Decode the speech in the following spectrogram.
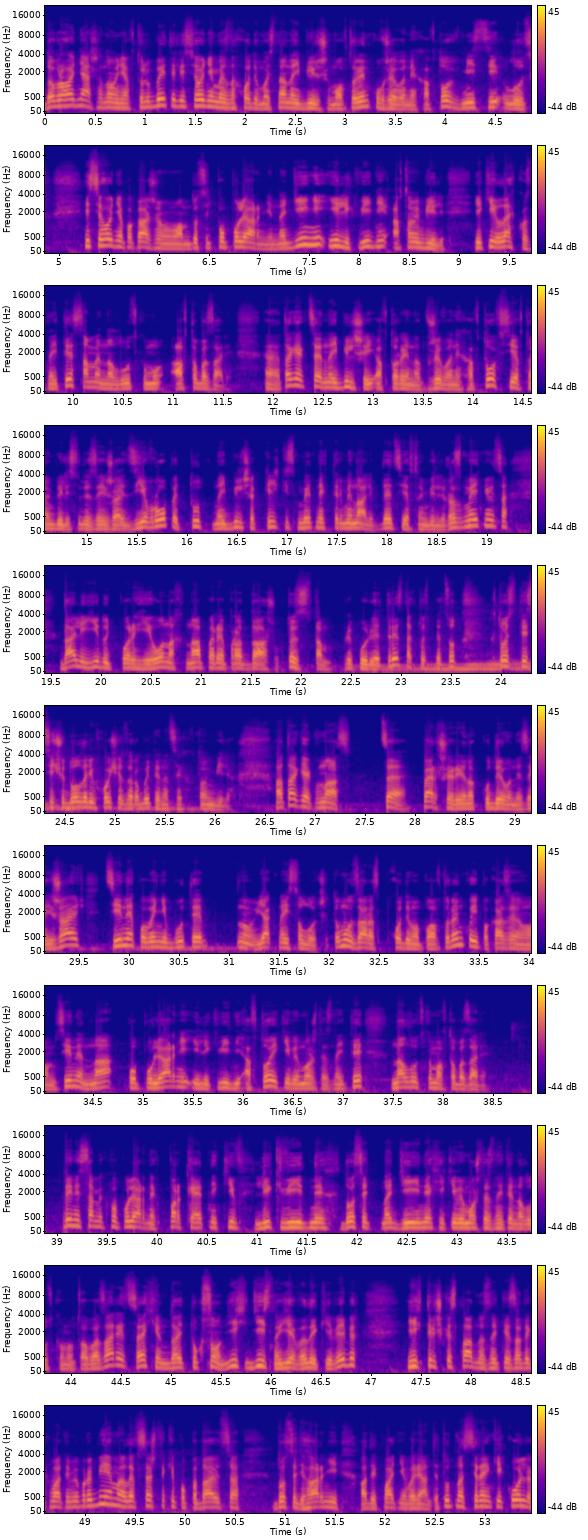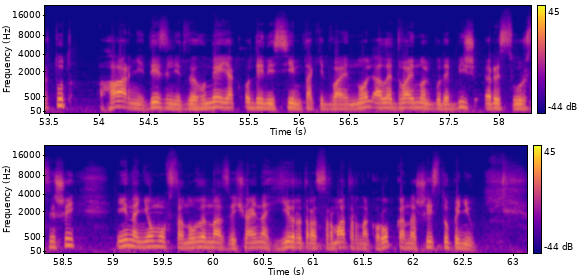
Доброго дня, шановні автолюбителі. Сьогодні ми знаходимося на найбільшому авторинку вживаних авто в місті Луцьк. І сьогодні покажемо вам досить популярні надійні і ліквідні автомобілі, які легко знайти саме на Луцькому автобазарі. Е, Так як це найбільший авторинок вживаних авто, всі автомобілі сюди заїжджають з Європи. Тут найбільша кількість митних терміналів, де ці автомобілі розмитнюються. Далі їдуть по регіонах на перепродажу. Хтось там прикурює 300, хтось 500, хтось 1000 доларів хоче заробити на цих автомобілях. А так як в нас це перший ринок, куди вони заїжджають. Ціни повинні бути ну як найсолодші. Тому зараз ходимо по авторинку і показуємо вам ціни на популярні і ліквідні авто, які ви можете знайти на Луцькому автобазарі. Один із самих популярних паркетників, ліквідних, досить надійних, які ви можете знайти на Луцькому автобазарі, це Hyundai Tucson. Їх дійсно є великий вибір. Їх трішки складно знайти з адекватними пробігами, але все ж таки попадаються досить гарні, адекватні варіанти. Тут у нас сіренький колір, тут гарні дизельні двигуни, як 1,7, так і 2,0, але 2,0 буде більш ресурсніший. І на ньому встановлена звичайна гідротрансформаторна коробка на 6 ступенів.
